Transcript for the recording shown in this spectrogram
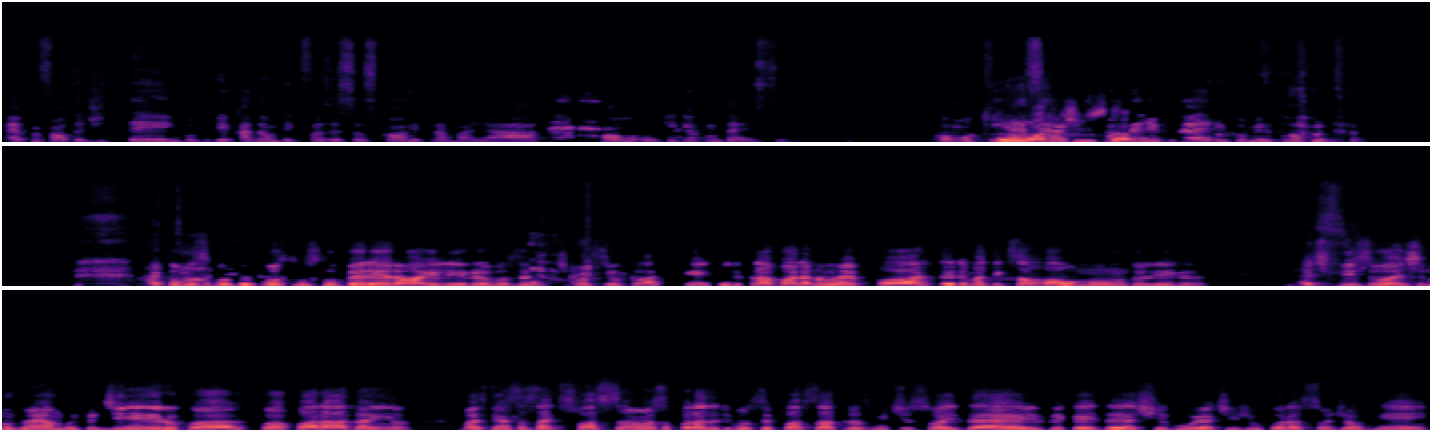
É por falta de tempo, porque cada um tem que fazer seus corre e trabalhar? Qual, o que, que acontece? Como que Pô, é o artista periférico? Me conta. É como se você fosse um super-herói, liga. Você, Não. tipo assim, o Clark Kent, ele trabalha no repórter, mas tem que salvar o mundo, liga. É difícil, a gente não ganha muito dinheiro com a, com a parada ainda. Mas tem essa satisfação, essa parada de você passar a transmitir sua ideia e ver que a ideia chegou e atingiu o coração de alguém,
